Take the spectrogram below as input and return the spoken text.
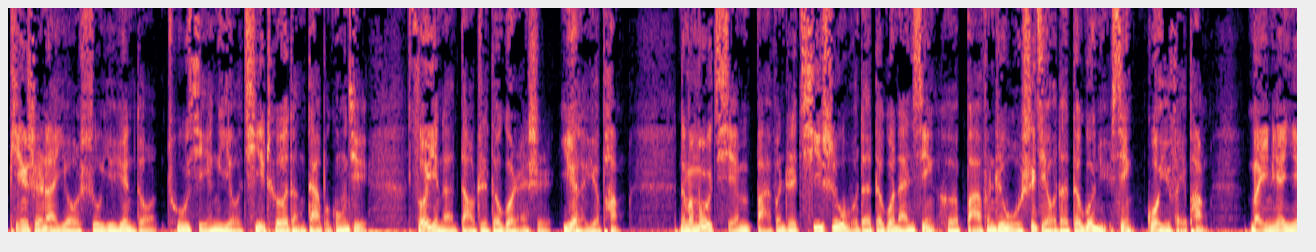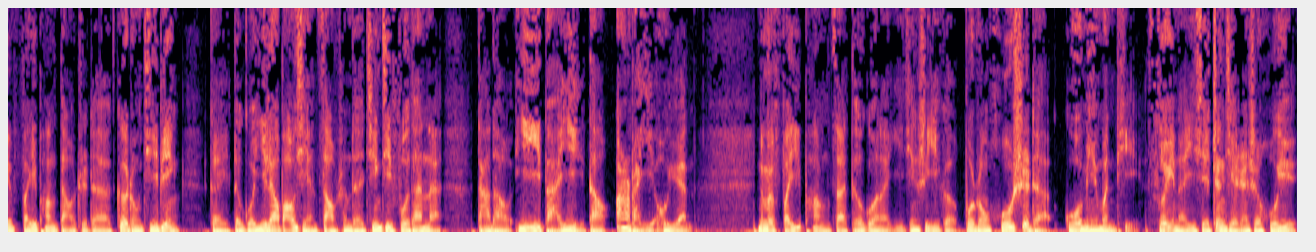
平时呢有疏于运动、出行有汽车等代步工具，所以呢导致德国人是越来越胖。那么目前百分之七十五的德国男性和百分之五十九的德国女性过于肥胖，每年因肥胖导致的各种疾病给德国医疗保险造成的经济负担呢，达到一百亿到二百亿欧元。那么肥胖在德国呢，已经是一个不容忽视的国民问题。所以呢，一些政界人士呼吁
